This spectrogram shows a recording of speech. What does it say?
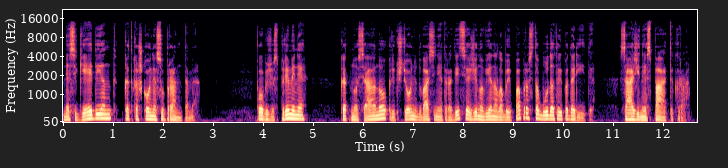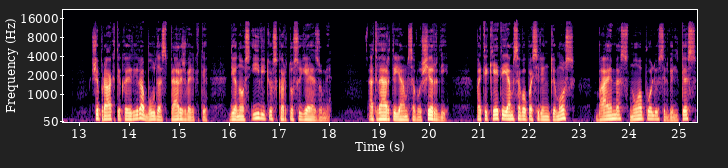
nesigėdijant, kad kažko nesuprantame. Popiežius priminė, kad nuo seno krikščionių dvasinė tradicija žino vieną labai paprastą būdą tai padaryti - sąžinės patikrą. Ši praktika ir yra būdas peržvelgti dienos įvykius kartu su Jėzumi, atverti jam savo širdį, patikėti jam savo pasirinkimus, baimės, nuopolius ir viltis,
